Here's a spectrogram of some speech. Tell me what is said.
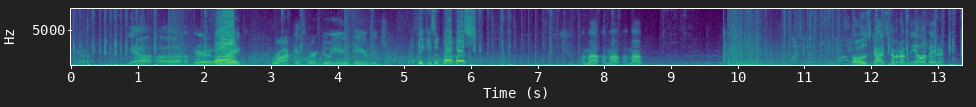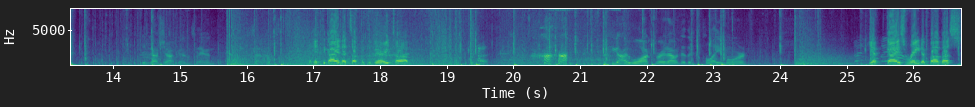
crap. Yeah, uh, apparently right. my rockets weren't doing any damage. I think he's above us. I'm up, I'm up, I'm up. Oh, this guy's coming up in the elevator! They've got shotguns and hit the guy that's up at the very top. the guy walked right out into the claymore. Yep, guy's right above us.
